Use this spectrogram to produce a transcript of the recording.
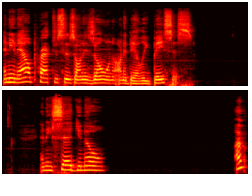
and he now practices on his own on a daily basis. And he said, "You know, I've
